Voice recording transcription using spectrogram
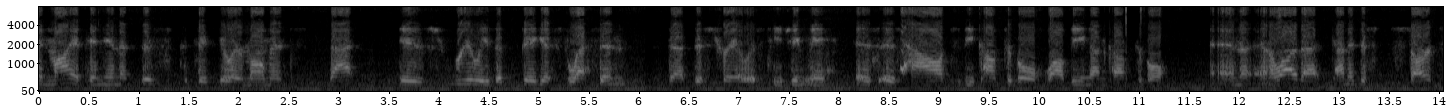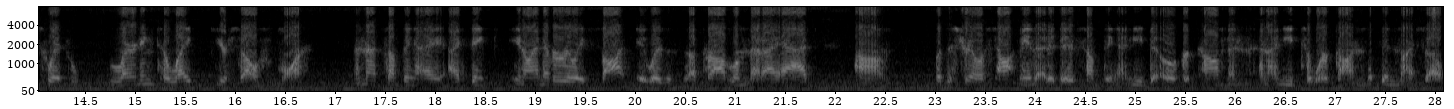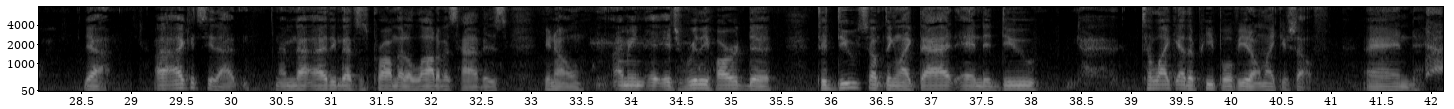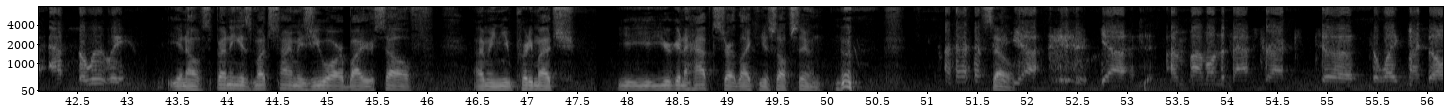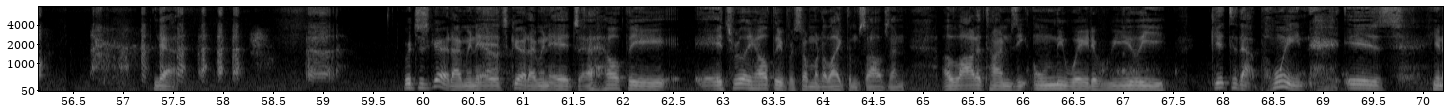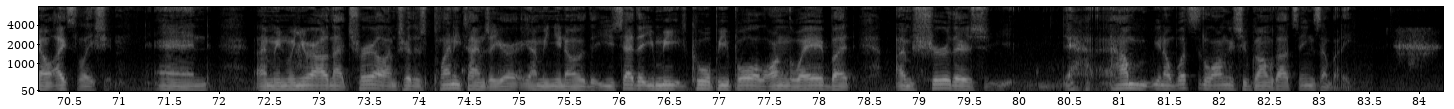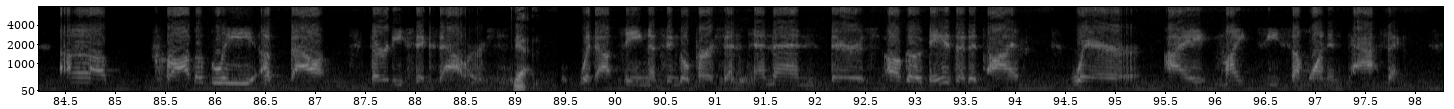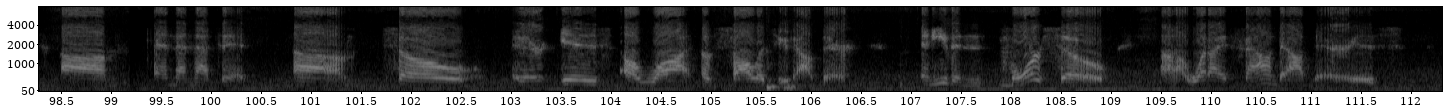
in my opinion, at this particular moment, that is really the biggest lesson that this trail is teaching me is, is how to be comfortable while being uncomfortable. And, and a lot of that kind of just starts with learning to like yourself more. And that's something I, I think, you know, I never really thought it was a problem that I had. Um, but this trail has taught me that it is something I need to overcome and, and I need to work on within myself. Yeah, I, I could see that. I mean, I think that's a problem that a lot of us have. Is you know, I mean, it's really hard to to do something like that and to do to like other people if you don't like yourself. And yeah, absolutely. You know, spending as much time as you are by yourself, I mean, you pretty much you, you're going to have to start liking yourself soon. so yeah, yeah, I'm I'm on the fast track to to like myself. yeah. Uh, which is good. I mean, yeah. it's good. I mean, it's a healthy. It's really healthy for someone to like themselves, and a lot of times the only way to really get to that point is, you know, isolation. And I mean, when you're out on that trail, I'm sure there's plenty times that you're. I mean, you know, that you said that you meet cool people along the way, but I'm sure there's how you know what's the longest you've gone without seeing somebody? Uh, probably about 36 hours. Yeah without seeing a single person. And then there's, I'll go days at a time where I might see someone in passing. Um, and then that's it. Um, so there is a lot of solitude out there. And even more so, uh, what I've found out there is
